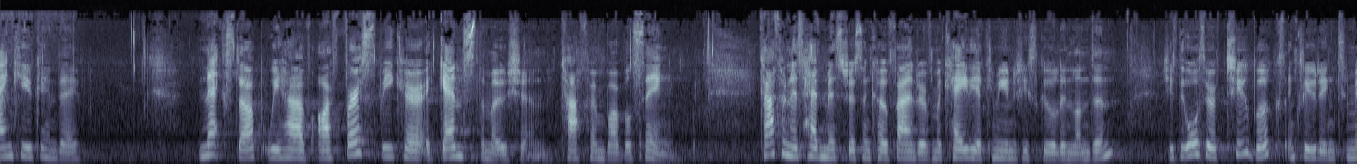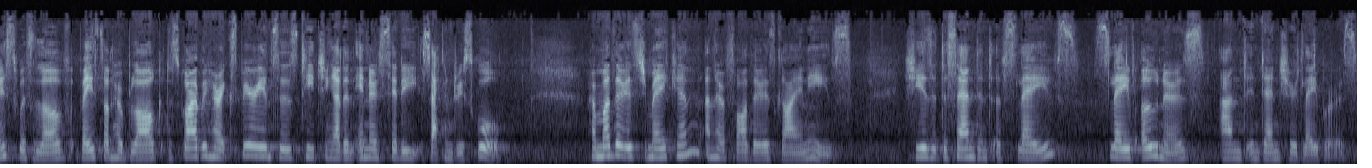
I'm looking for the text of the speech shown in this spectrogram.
Thank you, Kehinde. Next up, we have our first speaker against the motion, Catherine Barbel Singh. Katharine is headmistress and co founder of Michaela Community School in London. She's the author of two books, including To Miss with Love, based on her blog describing her experiences teaching at an inner city secondary school. Her mother is Jamaican and her father is Guyanese. She is a descendant of slaves, slave owners, and indentured labourers.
